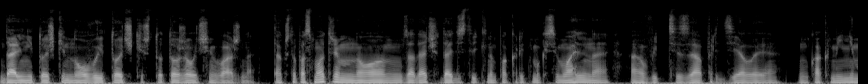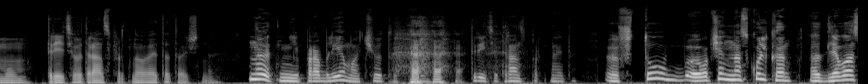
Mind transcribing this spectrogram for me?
дальние точки, новые точки, что тоже очень важно. Так что посмотрим, но задача, да, действительно покрыть максимально, выйти за пределы, ну, как минимум, третьего транспортного, это точно. Ну, это не проблема, что тут третий транспортный это. Что вообще, насколько для вас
